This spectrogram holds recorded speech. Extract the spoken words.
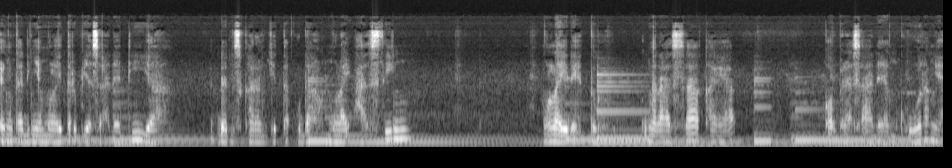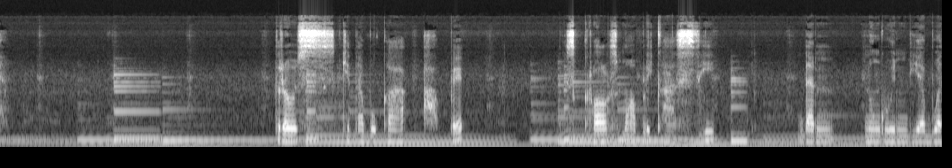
Yang tadinya mulai terbiasa ada dia dan sekarang kita udah mulai asing. Mulai deh tuh ngerasa kayak kok berasa ada yang kurang ya? Terus kita buka HP scroll semua aplikasi dan nungguin dia buat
